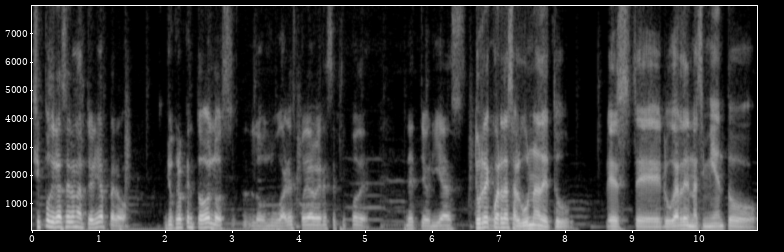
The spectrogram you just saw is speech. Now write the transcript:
Sí podría ser una teoría, pero yo creo que en todos los, lugares puede haber ese tipo de, teorías. ¿Tú recuerdas alguna de tu este, lugar de nacimiento o,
